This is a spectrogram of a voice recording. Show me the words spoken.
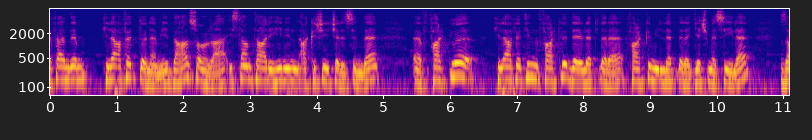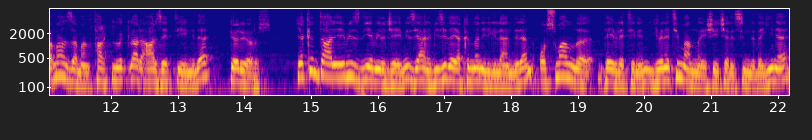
efendim hilafet dönemi daha sonra İslam tarihinin akışı içerisinde e, farklı hilafetin farklı devletlere, farklı milletlere geçmesiyle zaman zaman farklılıklar arz ettiğini de görüyoruz. Yakın tarihimiz diyebileceğimiz yani bizi de yakından ilgilendiren Osmanlı Devleti'nin yönetim anlayışı içerisinde de yine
